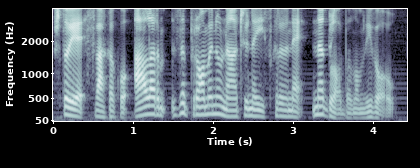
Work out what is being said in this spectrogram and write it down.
što je svakako alarm za promenu načina ishrane na globalnom nivou.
